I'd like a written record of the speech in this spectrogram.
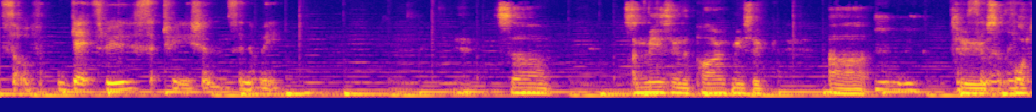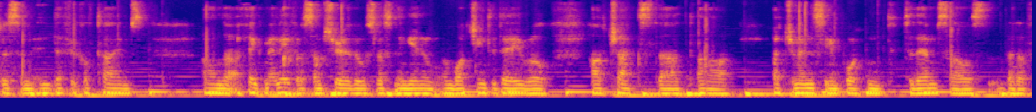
sort of get through situations in a way. It's uh, amazing the power of music uh, mm, to absolutely. support us in, in, difficult times. And I think many of us, I'm sure those listening in and watching today, will have tracks that are, are tremendously important to themselves that have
